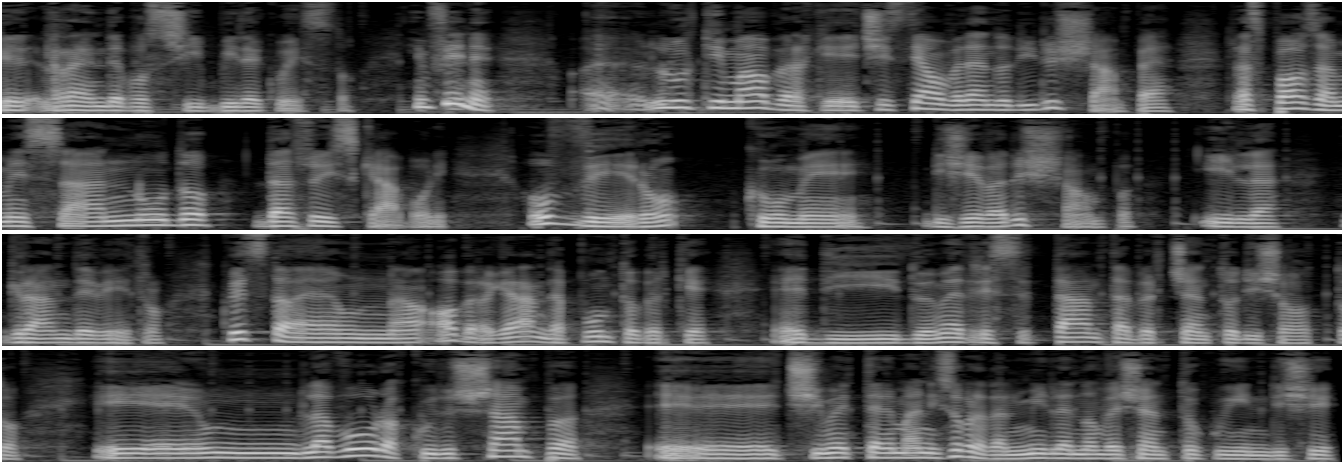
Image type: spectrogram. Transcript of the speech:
che rende possibile questo. Infine, eh, l'ultima opera che ci stiamo vedendo di Duchamp è La sposa messa a nudo dai suoi scapoli, ovvero, come diceva Duchamp, il grande vetro. Questa è un'opera grande appunto perché è di 2,70 m x 118 e è un lavoro a cui Duchamp eh, ci mette le mani sopra dal 1915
